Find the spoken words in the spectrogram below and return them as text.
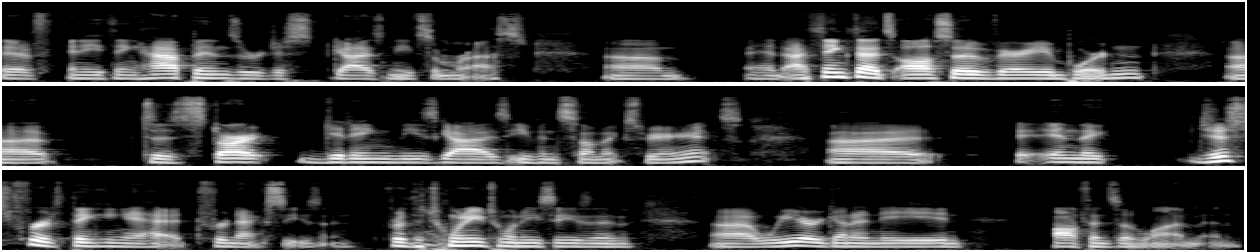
if anything happens or just guys need some rest. Um, and I think that's also very important uh, to start getting these guys even some experience uh, in the just for thinking ahead for next season for the 2020 season. Uh, we are going to need offensive linemen,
